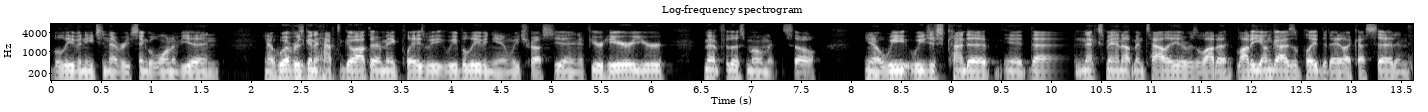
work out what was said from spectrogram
believe in each and every single one of you and you know whoever's going to have to go out there and make plays we we believe in you and we trust you and if you're here you're meant for this moment so you know, we we just kind of know, that next man up mentality. There was a lot of a lot of young guys that played today, like I said, and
